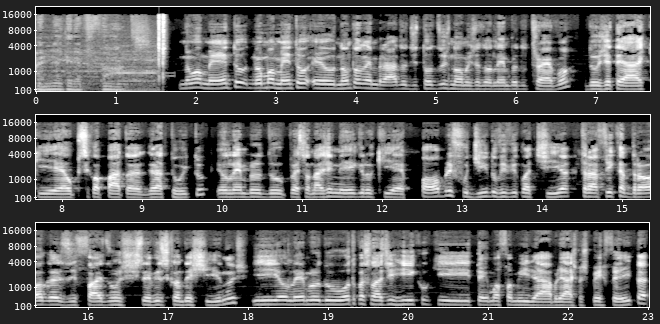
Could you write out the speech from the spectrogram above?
are negative thoughts. No momento, no momento eu não tô lembrado de todos os nomes, eu lembro do Trevor, do GTA, que é o psicopata gratuito. Eu lembro do personagem negro que é pobre, fudido, vive com a tia, trafica drogas e faz uns serviços clandestinos. E eu lembro do outro personagem rico que tem uma família, abre aspas, perfeita,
